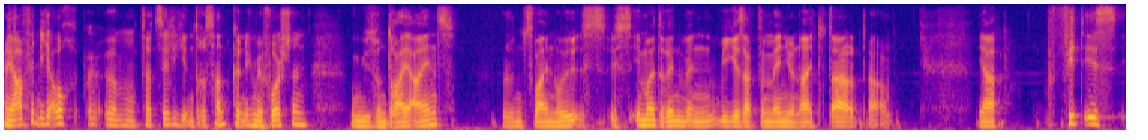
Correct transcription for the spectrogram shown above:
Ja, finde ich auch ähm, tatsächlich interessant, könnte ich mir vorstellen. Irgendwie so ein 3-1 oder ein 2-0 ist, ist immer drin, wenn, wie gesagt, wenn Man United da, da ja, fit ist,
